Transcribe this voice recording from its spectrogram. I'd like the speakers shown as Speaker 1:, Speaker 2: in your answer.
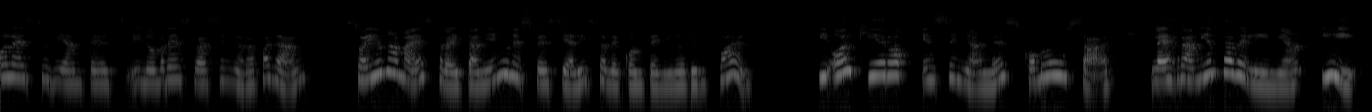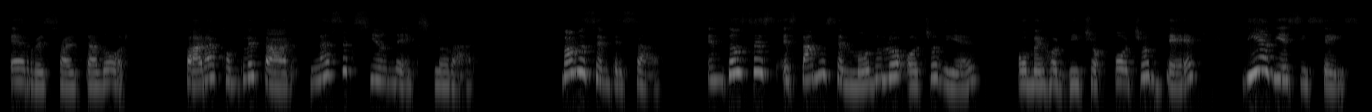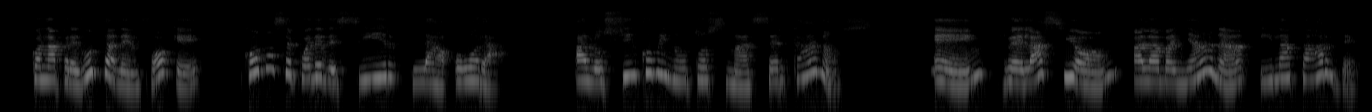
Speaker 1: Hola estudiantes, mi nombre es la señora Pagán. Soy una maestra y también una especialista de contenido virtual. Y hoy quiero enseñarles cómo usar la herramienta de línea y el resaltador para completar la sección de explorar. Vamos a empezar. Entonces, estamos en módulo 810, o mejor dicho, 8D, día 16, con la pregunta de enfoque ¿Cómo se puede decir la hora a los cinco minutos más cercanos en relación a la mañana y la tarde,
